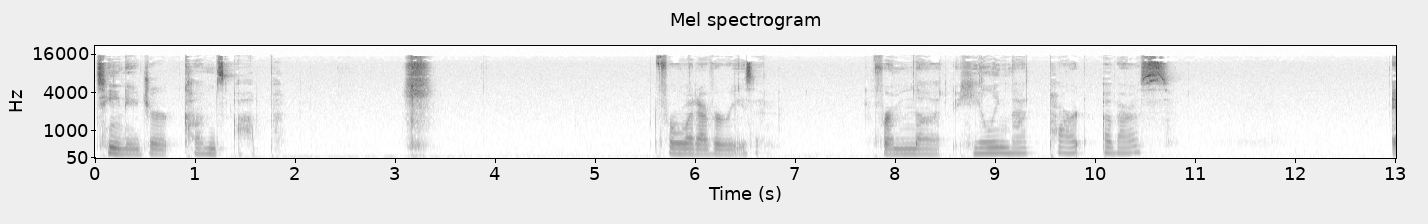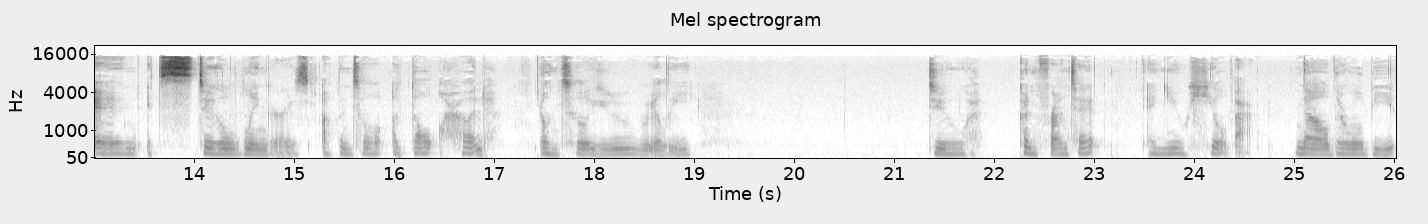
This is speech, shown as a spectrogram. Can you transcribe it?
teenager comes up for whatever reason from not healing that part of us. And it still lingers up until adulthood, until you really do confront it and you heal that. Now, there will be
